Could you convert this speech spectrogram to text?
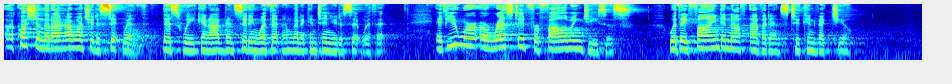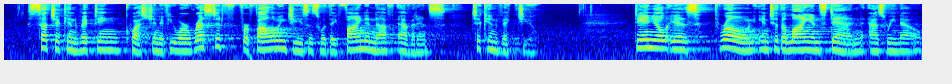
a question that I, I want you to sit with this week, and I've been sitting with it, and I'm going to continue to sit with it. If you were arrested for following Jesus, would they find enough evidence to convict you? Such a convicting question. If you were arrested for following Jesus, would they find enough evidence to convict you? Daniel is thrown into the lion's den, as we know,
